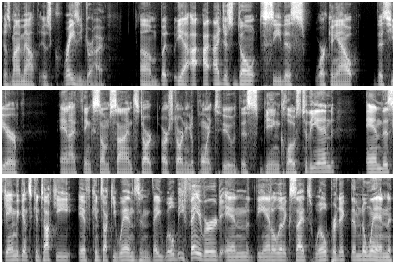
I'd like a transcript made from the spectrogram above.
because my mouth is crazy dry. Um, but yeah, I, I just don't see this working out this year and I think some signs start are starting to point to this being close to the end. And this game against Kentucky, if Kentucky wins, and they will be favored, and the analytics sites will predict them to win,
